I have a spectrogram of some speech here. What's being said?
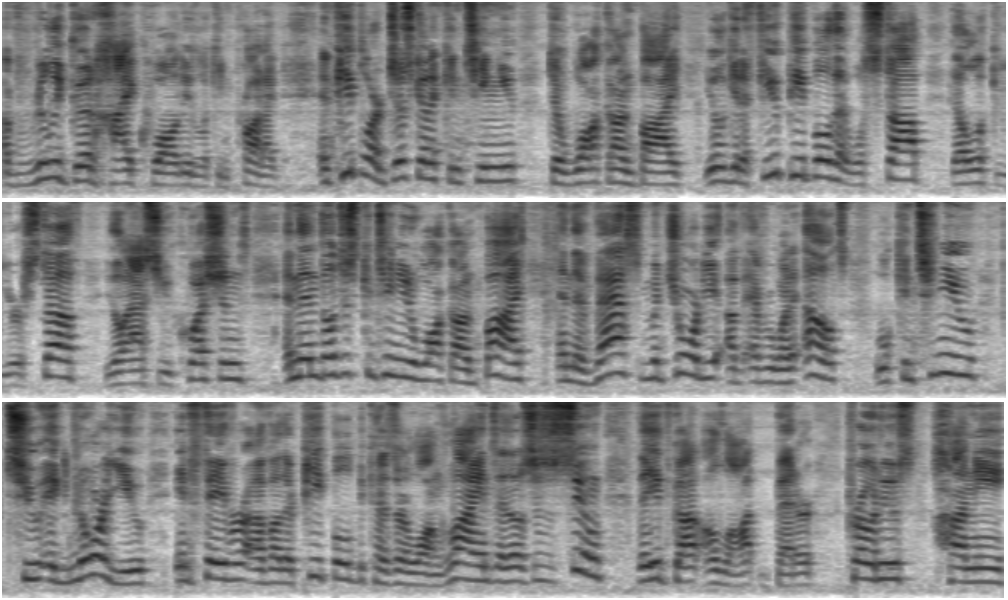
of really good high quality looking product and people are just going to continue to walk on by. You'll get a few people that will stop, they'll look at your stuff, they'll ask you questions and then they'll just continue to walk on by and the vast majority of everyone else will continue to ignore you in favor of other people because they're long lines and they'll just assume they've got a lot better produce, honey,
